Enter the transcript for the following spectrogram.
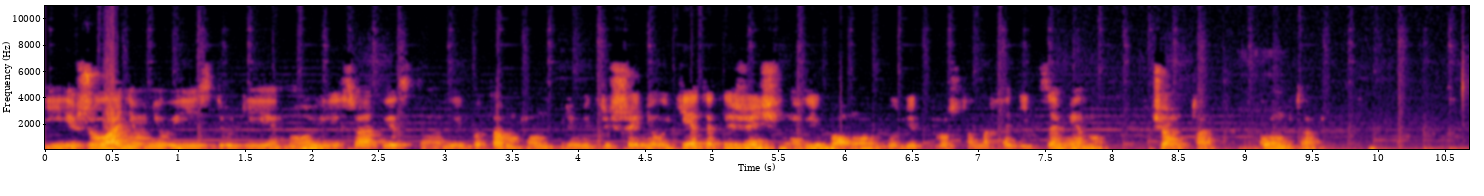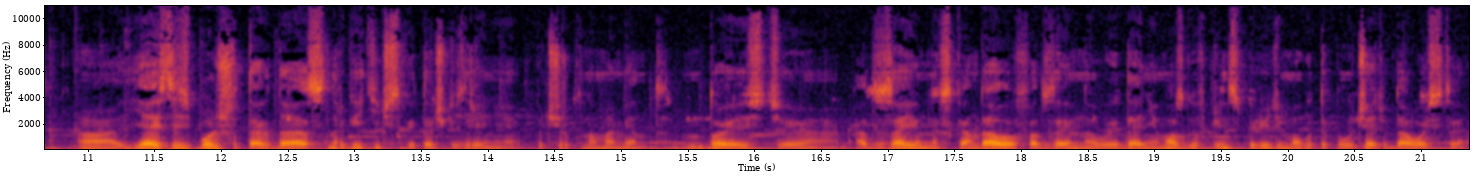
и желания у него есть другие. Ну и, соответственно, либо там он примет решение уйти от этой женщины, либо он будет просто находить замену в чем-то, в ком-то. А, я здесь больше тогда с энергетической точки зрения подчеркну момент. Ну, то есть э, от взаимных скандалов, от взаимного выедания мозга, в принципе, люди могут и получать удовольствие,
